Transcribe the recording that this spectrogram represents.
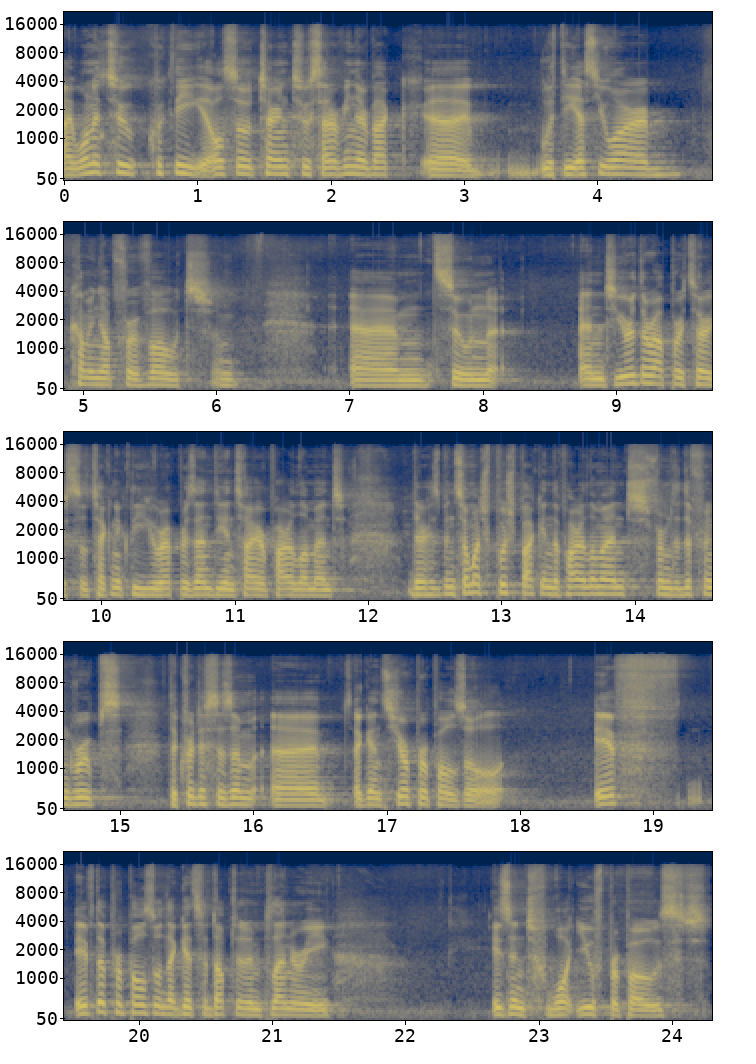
I wanted to quickly also turn to Sarah Wienerbeck uh, with the SUR coming up for a vote um, um soon and you're the rapporteur, so technically you represent the entire parliament. There has been so much pushback in the parliament from the different groups, the criticism uh, against your proposal. If, if the proposal that gets adopted in plenary isn't what you've proposed,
